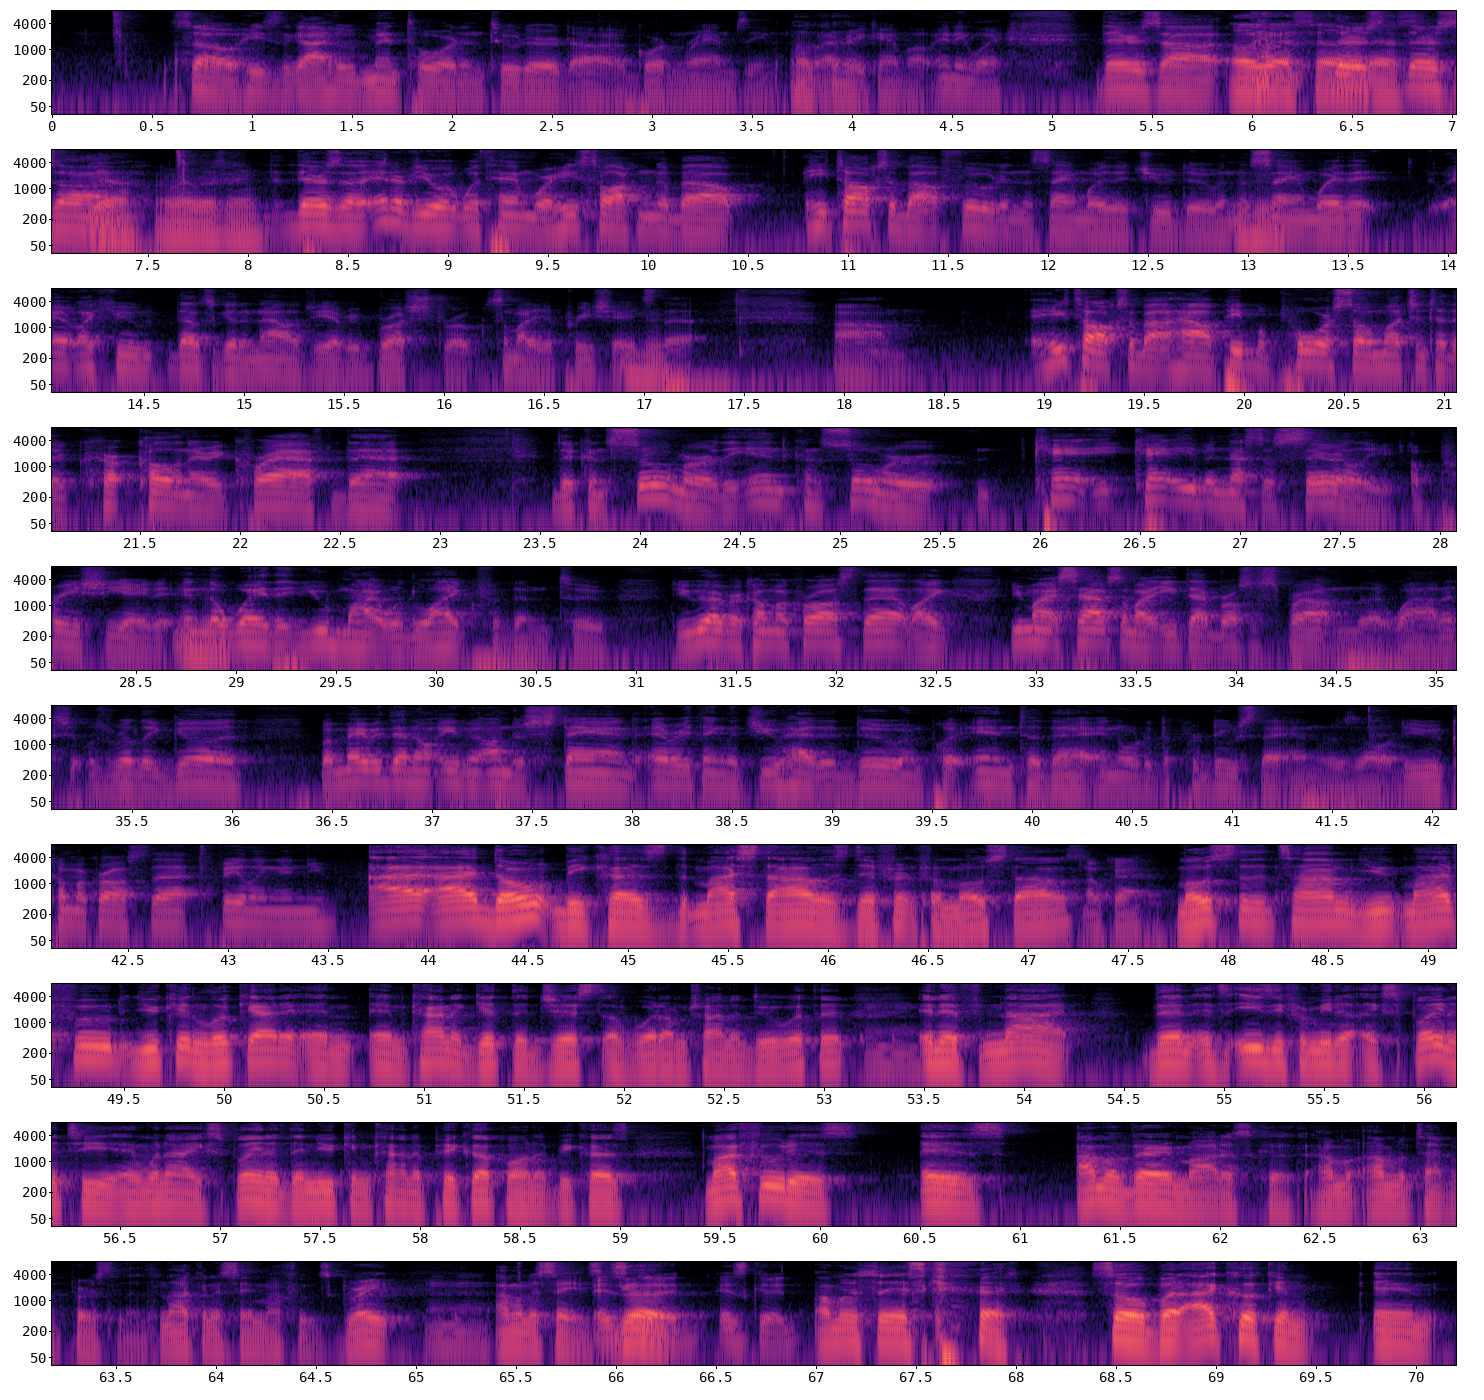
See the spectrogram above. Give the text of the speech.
so he's the guy who mentored and tutored uh, Gordon Ramsay whenever Okay. he came up. Anyway, there's uh, Oh yes, uh, there's yes. there's um, yeah, I remember his name. there's an interview with him where he's talking about he talks about food in the same way that you do, in the Mm-hmm. same way that eh, like you. That's a good analogy. Every brush stroke, somebody appreciates Mm-hmm. that. Um, he talks about how people pour so much into their cu- culinary craft that the consumer, the end consumer, can't can't even necessarily appreciate it in the way that you might would like for them to. Do you ever come across that? Like you might have somebody eat that Brussels sprout and be like, "Wow, that shit was really good," but maybe they don't even understand everything that you had to do and put into that in order to produce that end result. Do you come across that feeling in you? I I don't because the, my style is different from most styles. Okay. Most of the time, you my food you can look at it and and kind of get the gist of what I'm trying to do with it, Mm-hmm. and if not, then it's easy for me to explain it to you. And when I explain it, then you can kind of pick up on it because my food is is I'm a very modest cook. I'm I'm a type of person that's not going to say my food's great. I'm going to say it's, It's good. good. It's good. I'm gonna say it's good. So, but I cook in in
